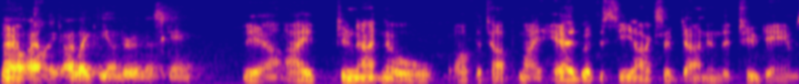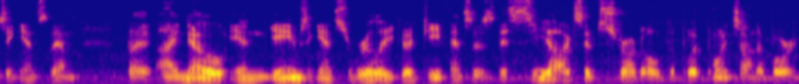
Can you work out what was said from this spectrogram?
Yeah. I, I, like, I like the under in this game. Yeah, I do not know off the top of my head what the Seahawks have done in the two games against them, but I know in games against really good defenses, the Seahawks have struggled to put points on the board.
